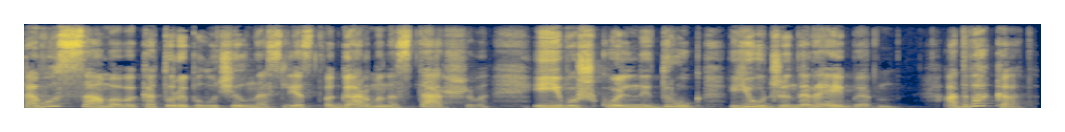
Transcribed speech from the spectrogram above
того самого, который получил наследство Гармона-старшего, и его школьный друг Юджин Рейберн, адвокат,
